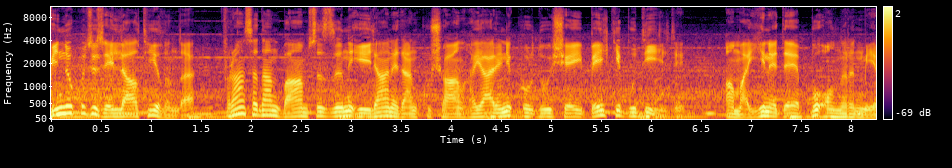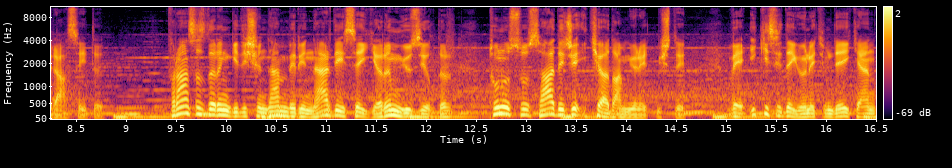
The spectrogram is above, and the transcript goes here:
1956 yılında Fransa'dan bağımsızlığını ilan eden kuşağın hayalini kurduğu şey belki bu değildi. Ama yine de bu onların mirasıydı. Fransızların gidişinden beri neredeyse yarım yüzyıldır Tunus'u sadece iki adam yönetmişti ve ikisi de yönetimdeyken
